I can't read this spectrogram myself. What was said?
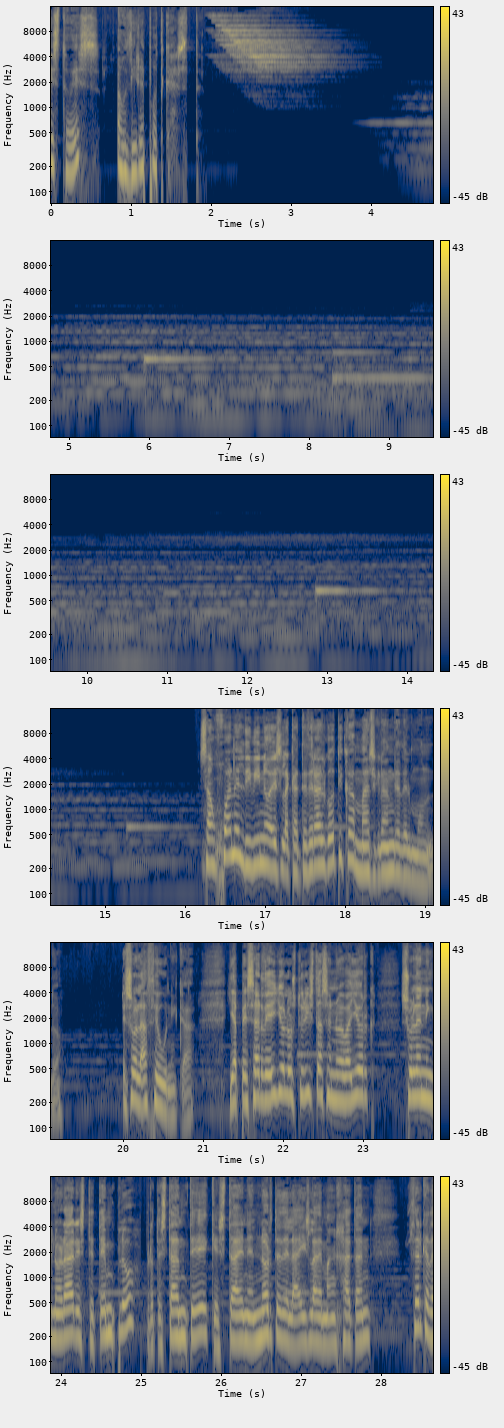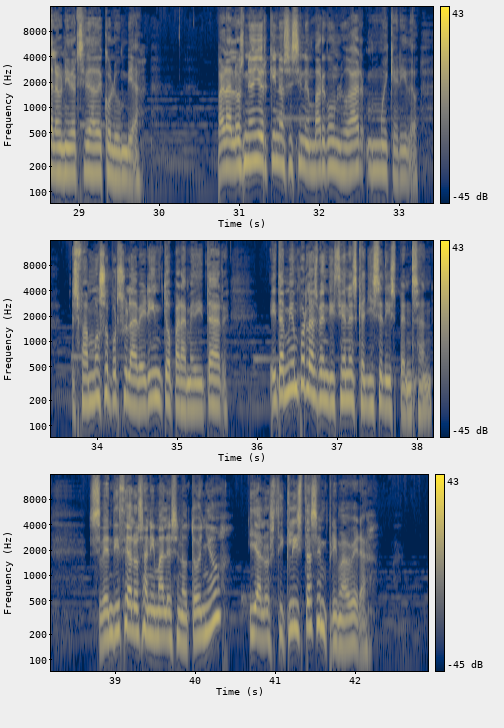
Esto es Audire Podcast. San Juan el Divino es la catedral gótica más grande del mundo. Eso la hace única. Y a pesar de ello, los turistas en Nueva York suelen ignorar este templo protestante que está en el norte de la isla de Manhattan, cerca de la Universidad de Columbia. Para los neoyorquinos es, sin embargo, un lugar muy querido. Es famoso por su laberinto para meditar y también por las bendiciones que allí se dispensan. Se bendice a los animales en otoño y a los ciclistas en primavera.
